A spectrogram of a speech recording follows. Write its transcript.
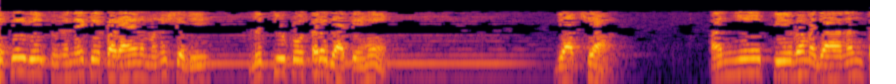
ऐसे वे सुनने के परायण मनुष्य भी मृत्यु को तर जाते हैं। व्याख्या। अन्ये केवम जानत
